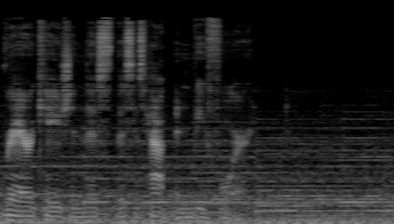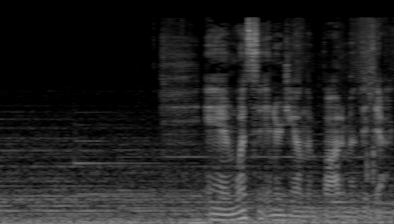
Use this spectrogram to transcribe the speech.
rare occasion. This this has happened before. And what's the energy on the bottom of the deck?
